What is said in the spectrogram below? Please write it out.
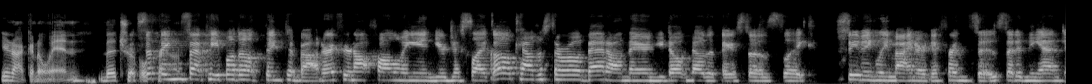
you're not going to win the triple. It's the crown. things that people don't think about, or if you're not following it, you're just like, oh, okay, I'll just throw a bet on there, and you don't know that there's those like seemingly minor differences that in the end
